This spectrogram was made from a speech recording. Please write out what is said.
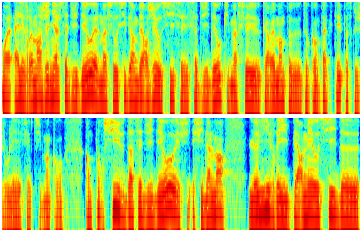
Ouais, elle est vraiment géniale cette vidéo. Elle m'a fait aussi gamberger aussi. C'est cette vidéo qui m'a fait euh, carrément te, te contacter parce que je voulais effectivement qu'on qu'on poursuive dans cette vidéo. Et, et finalement, le livre il permet aussi de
